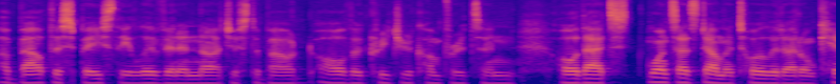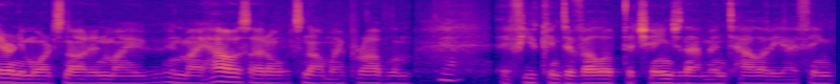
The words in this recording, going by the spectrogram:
about the space they live in and not just about all the creature comforts and oh that's once that's down the toilet I don't care anymore. It's not in my in my house. I don't it's not my problem. Yeah. If you can develop the change in that mentality I think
